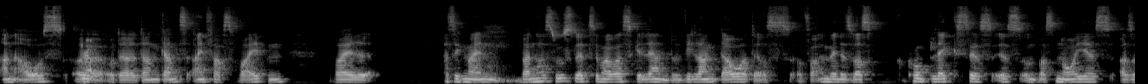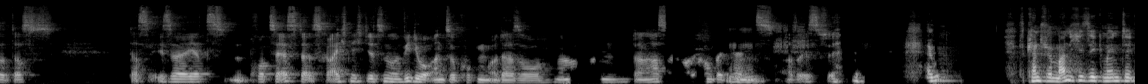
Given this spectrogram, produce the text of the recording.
an, aus ja. äh, oder dann ganz einfach swipen, weil also ich meine, wann hast du das letzte Mal was gelernt und wie lange dauert das? Vor allem, wenn es was Komplexes ist und was Neues. Also das, das ist ja jetzt ein Prozess. Das reicht nicht jetzt nur ein Video anzugucken oder so. Ne? Dann hast du eine Kompetenz. Mhm. Also ist. Es kann für manche Segmente,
